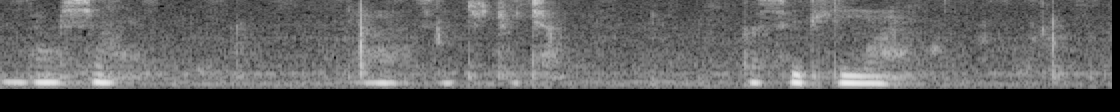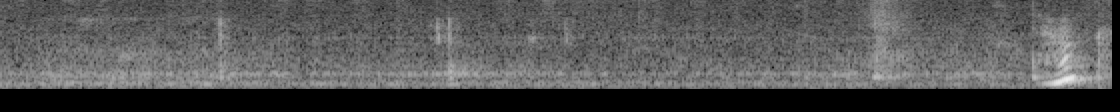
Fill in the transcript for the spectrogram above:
Будемся делать чуть-чуть посветлее. Так.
